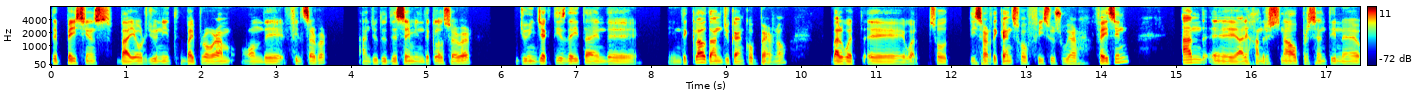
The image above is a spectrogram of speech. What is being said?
the patients by your unit by program on the field server, and you do the same in the cloud server. You inject this data in the in the cloud, and you can compare. No, but what? Uh, well, so these are the kinds of issues we are facing, and uh, Alejandro is now presenting uh,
